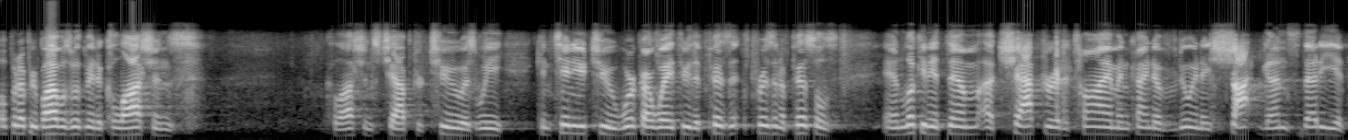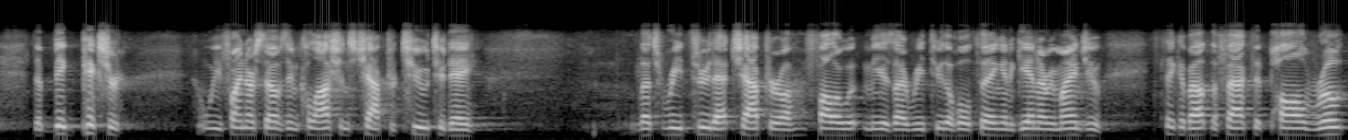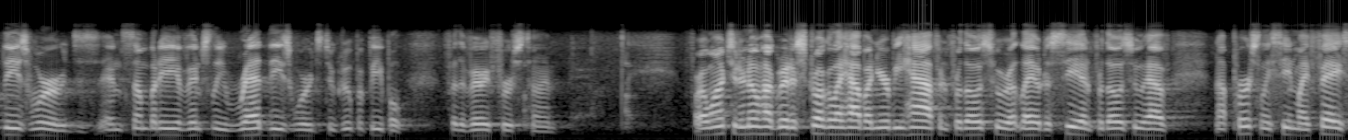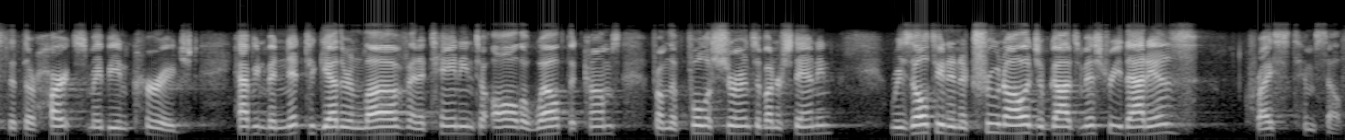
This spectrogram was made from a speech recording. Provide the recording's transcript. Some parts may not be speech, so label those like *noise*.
Open up your Bibles with me to Colossians, Colossians chapter 2, as we continue to work our way through the prison epistles and looking at them a chapter at a time and kind of doing a shotgun study at the big picture. We find ourselves in Colossians chapter 2 today. Let's read through that chapter. Uh, follow me as I read through the whole thing. And again, I remind you think about the fact that Paul wrote these words and somebody eventually read these words to a group of people for the very first time. For I want you to know how great a struggle I have on your behalf and for those who are at Laodicea and for those who have not personally seen my face, that their hearts may be encouraged, having been knit together in love and attaining to all the wealth that comes from the full assurance of understanding, resulting in a true knowledge of God's mystery, that is, Christ Himself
